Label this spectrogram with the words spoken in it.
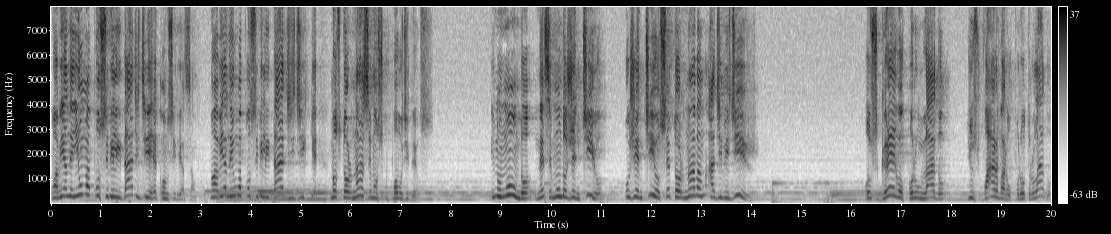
Não havia nenhuma possibilidade de reconciliação. Não havia nenhuma possibilidade de que nos tornássemos o povo de Deus. E no mundo, nesse mundo gentio, os gentios se tornavam a dividir. Os gregos por um lado e os bárbaros por outro lado.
